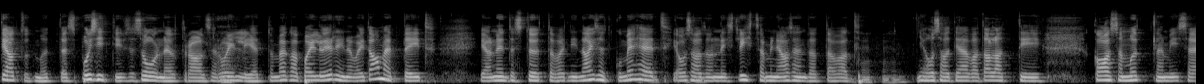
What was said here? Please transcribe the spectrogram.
teatud mõttes positiivse sooneutraalse rolli, et on väga palju erinevaid ameteid ja nendes töötavad nii naised kui mehed ja osad on neist lihtsamini asendatavad ja osad jäävad alati kaasamõtlemise,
